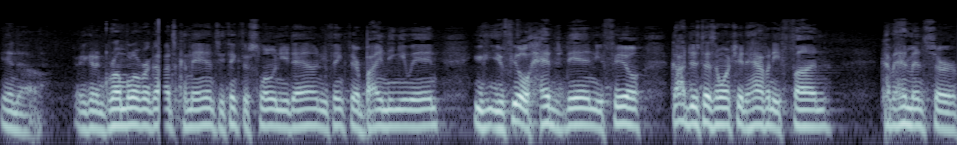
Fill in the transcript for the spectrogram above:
You know, are you going to grumble over God's commands? You think they're slowing you down? You think they're binding you in? You, you feel hedged in? You feel God just doesn't want you to have any fun? Commandments are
